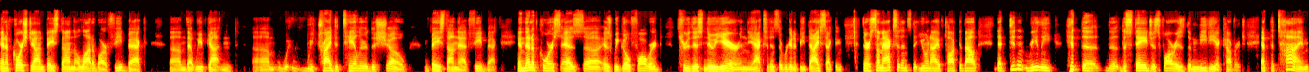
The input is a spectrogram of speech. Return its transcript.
And of course, John, based on a lot of our feedback um, that we've gotten, um, we, we tried to tailor the show based on that feedback. And then, of course, as uh, as we go forward through this new year and the accidents that we're going to be dissecting, there are some accidents that you and I have talked about that didn't really hit the, the, the stage as far as the media coverage. At the time,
